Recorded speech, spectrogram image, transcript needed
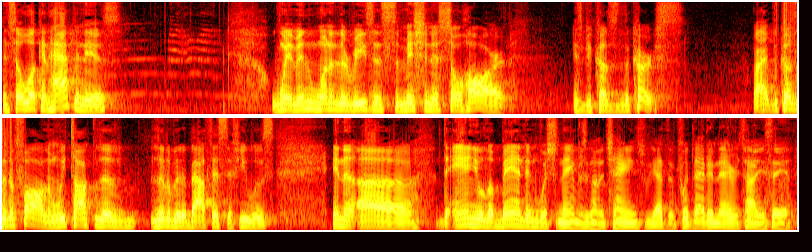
And so what can happen is, women, one of the reasons submission is so hard is because of the curse, right? Because of the fall. And we talked a little, little bit about this if you was in the, uh, the annual abandon, which the name is going to change. We have to put that in there every time you say it.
